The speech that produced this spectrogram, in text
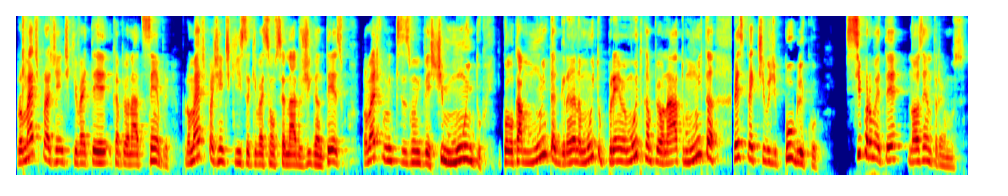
Promete pra gente que vai ter campeonato sempre? Promete pra gente que isso aqui vai ser um cenário gigantesco? Promete pra mim que vocês vão investir muito e colocar muita grana, muito prêmio, muito campeonato, muita perspectiva de público? Se prometer, nós entramos.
